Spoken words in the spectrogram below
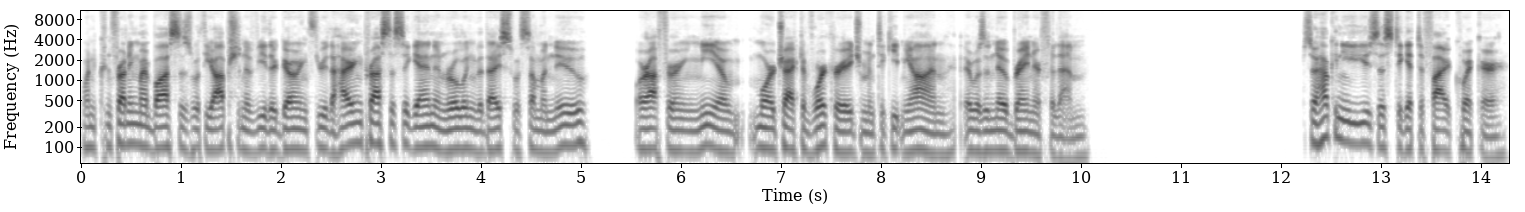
When confronting my bosses with the option of either going through the hiring process again and rolling the dice with someone new, or offering me a more attractive work arrangement to keep me on, it was a no brainer for them. So, how can you use this to get to FI quicker?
